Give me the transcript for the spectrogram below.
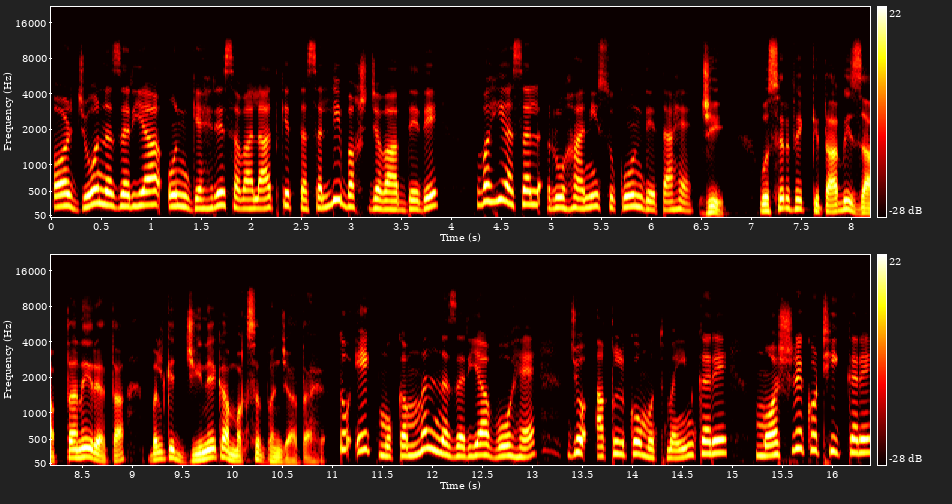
اور جو نظریہ ان گہرے سوالات کے تسلی بخش جواب دے دے وہی اصل روحانی سکون دیتا ہے۔ جی وہ صرف ایک کتابی ضابطہ نہیں رہتا بلکہ جینے کا مقصد بن جاتا ہے۔ تو ایک مکمل نظریہ وہ ہے جو عقل کو مطمئن کرے معاشرے کو ٹھیک کرے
